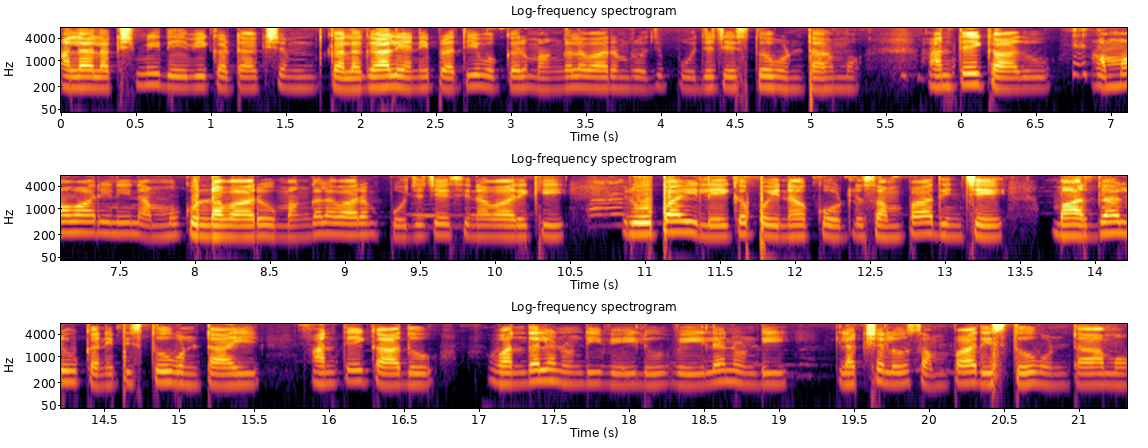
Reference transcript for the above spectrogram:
అలా లక్ష్మీదేవి కటాక్షం కలగాలి అని ప్రతి ఒక్కరు మంగళవారం రోజు పూజ చేస్తూ ఉంటాము. అంతేకాదు అమ్మవారిని నమ్ముకున్నవారు మంగళవారం పూజ చేసిన వారికి రూపాయి లేకపోయినా కోట్లు సంపాదించే మార్గాలు కనిపిస్తూ ఉంటాయి. అంతేకాదు వందల నుండి వేలు వేల నుండి లక్షలు సంపాదిస్తూ ఉంటాము.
